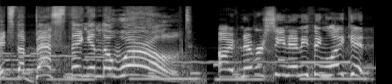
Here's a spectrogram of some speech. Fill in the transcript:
It's the best thing in the world. I've never seen anything like it.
